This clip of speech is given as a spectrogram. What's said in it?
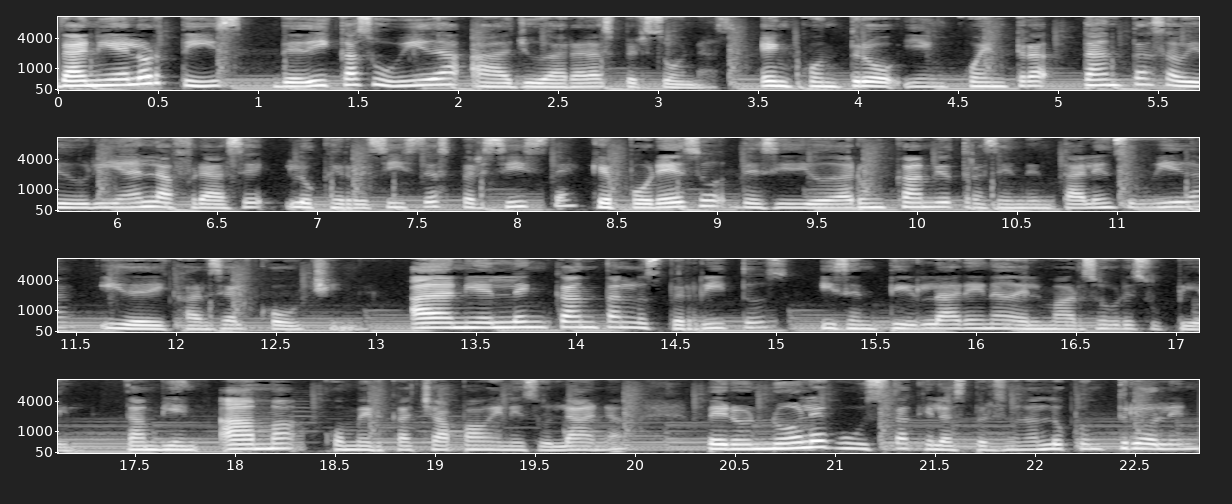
Daniel Ortiz dedica su vida a ayudar a las personas. Encontró y encuentra tanta sabiduría en la frase lo que resistes persiste que por eso decidió dar un cambio trascendental en su vida y dedicarse al coaching. A Daniel le encantan los perritos y sentir la arena del mar sobre su piel. También ama comer cachapa venezolana, pero no le gusta que las personas lo controlen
